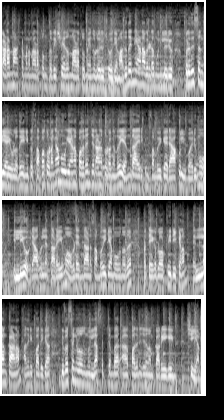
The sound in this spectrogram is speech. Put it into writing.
കടന്നാക്രമണം നടത്തും പ്രതിഷേധം നടത്തും എന്നുള്ളൊരു ചോദ്യം. അത് തന്നെയാണ് അവരുടെ മുന്നിലൊരു പ്രതിസന്ധിയായുള്ളത്. ഇനിയിപ്പോൾ സഭ തുടങ്ങാൻ പോവുകയാണ്. പതിനഞ്ചിനാണ് തുടങ്ങുന്നത്. എന്തായിരിക്കും സംഭവിക്കുക? രാഹുൽ വരുമോ? ഇല്ലയോ? രാഹുലിനെ തടയുമോ? അവിടെ എന്താണ് സംഭവിക്കാൻ പോകുന്നത്? പ്രത്യേക ബ്ലോക്കിൽ ഇരിക്കണം എല്ലാം കാണാം. അതിനിപ്പോൾ അധിക ദിവസങ്ങളൊന്നുമില്ല. സെപ്റ്റംബർ പതിനഞ്ചിന് നമുക്ക് അറിയുകയും ചെയ്യാം.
